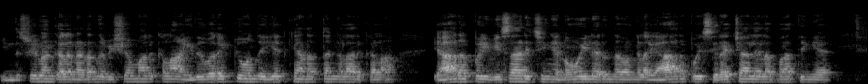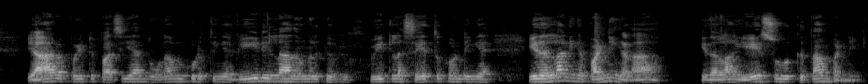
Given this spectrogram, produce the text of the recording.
இந்த ஸ்ரீலங்கால நடந்த விஷயமா இருக்கலாம் இதுவரைக்கும் வந்த இயற்கை அனர்த்தங்களா இருக்கலாம் யாரை போய் விசாரிச்சீங்க? நோயில் இருந்தவங்களை யாரை போய் சிறைச்சாலையில் பார்த்தீங்க? யாரை போயிட்டு பசியாக இருந்து உணவு கொடுத்தீங்க? வீடு இல்லாதவங்களுக்கு வீட்டில் சேர்த்து கொண்டீங்க. இதெல்லாம் நீங்கள் பண்ணீங்களா? இதெல்லாம் இயேசுவுக்கு தான் பண்ணீங்க.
